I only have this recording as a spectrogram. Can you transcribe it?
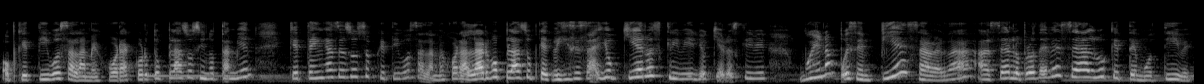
objetivos a la mejor a corto plazo, sino también que tengas esos objetivos a la mejor a largo plazo, que dices, ah, yo quiero escribir, yo quiero escribir. Bueno, pues empieza, ¿verdad? A hacerlo, pero debe ser algo que te motive.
